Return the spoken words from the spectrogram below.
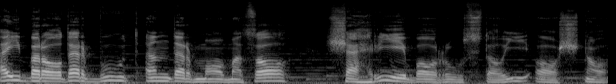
ای برادر بود اندر مامزا شهری با روستایی آشنا.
